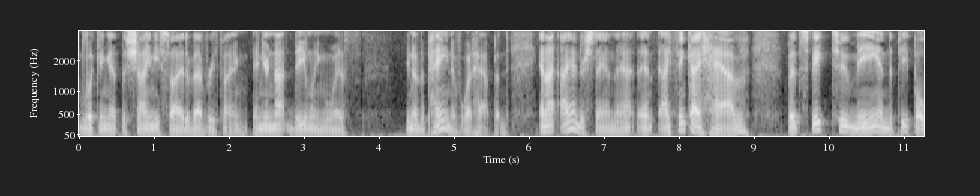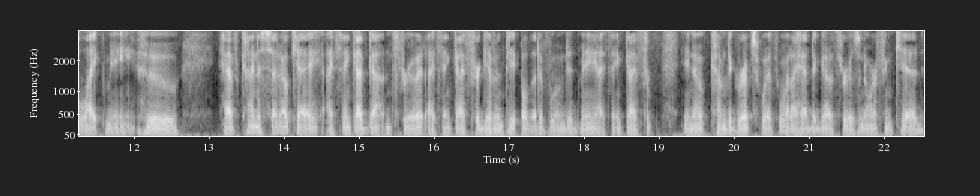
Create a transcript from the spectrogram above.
looking at the shiny side of everything and you're not dealing with you know the pain of what happened and I, I understand that and i think i have but speak to me and the people like me who have kind of said, okay, I think I've gotten through it. I think I've forgiven people that have wounded me. I think I've, you know, come to grips with what I had to go through as an orphan kid.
